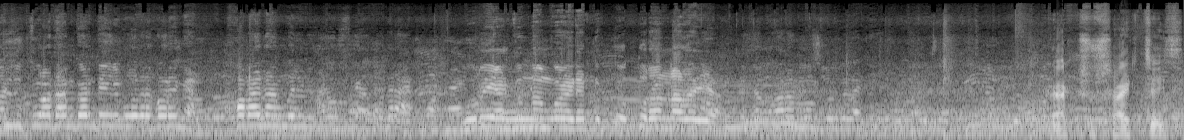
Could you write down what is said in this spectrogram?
কিন্তু তোরা দাম করেন এই বোধ করেন কেন সবাই দাম করেন গরু একজন দাম করে এটা তো তোরা না যাইয়া একশো ষাট চাইছে।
